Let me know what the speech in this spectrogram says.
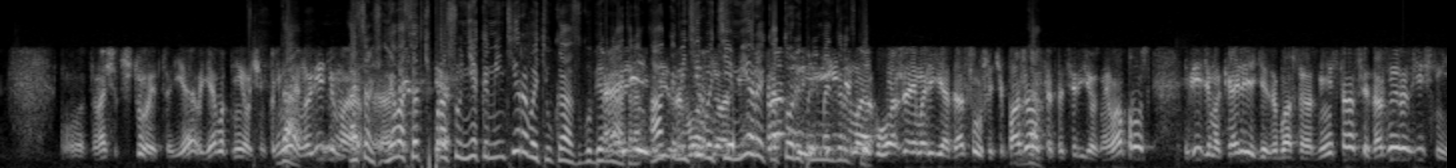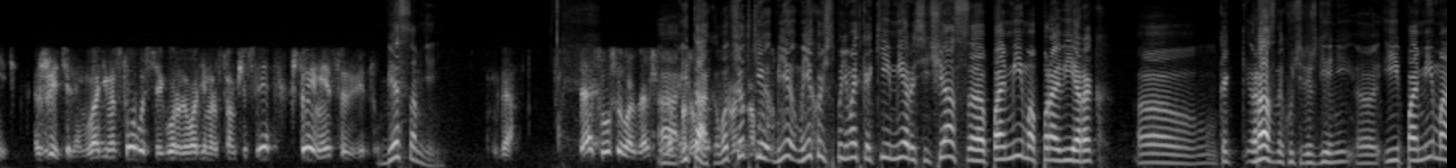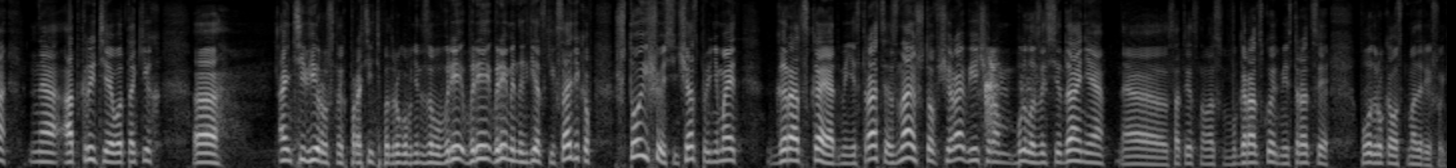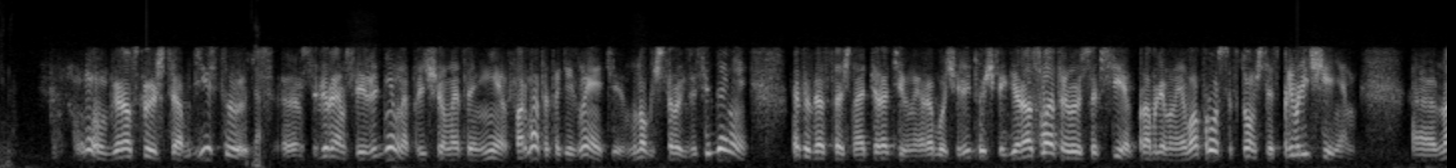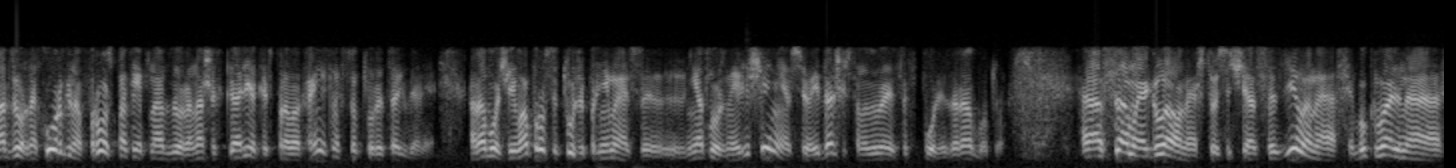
Вот, значит, что это? Я, я вот не очень понимаю, да. но, видимо... Александр я вас все-таки прошу не комментировать указ губернатора, а, а комментировать те меры, которые принимает видимо, городской... уважаемый Илья, да, слушайте, пожалуйста, да. это серьезный вопрос. Видимо, коллеги из областной администрации должны разъяснить жителям Владимирской области и города Владимира в том числе, что имеется в виду. Без сомнений. Да. Да, слушаю вас дальше. А, итак, вот все-таки мне, мне хочется понимать, какие меры сейчас, э, помимо проверок, э, разных учреждений э, и помимо открытия вот таких антивирусных, простите, по-другому не назову, вре- вре- временных детских садиков. Что еще сейчас принимает городская администрация? Знаю, что вчера вечером было заседание, соответственно, в городской администрации под руководством Андрея Шохина. Городской штаб действует, да. Э, собираемся ежедневно, причем это не форматы таких, знаете, многочасовых заседаний, это достаточно оперативные рабочие летучки, где рассматриваются все проблемные вопросы, в том числе с привлечением э, надзорных органов, Роспотребнадзора, наших коллег из правоохранительных структур и так далее. Рабочие вопросы, тут же принимаются э, неотложные решения, все, и дальше, что называется, в поле за работу. А самое главное, что сейчас сделано, буквально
